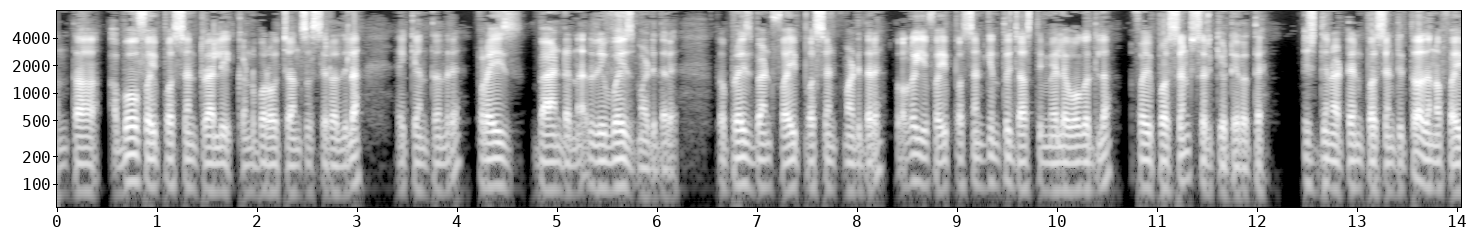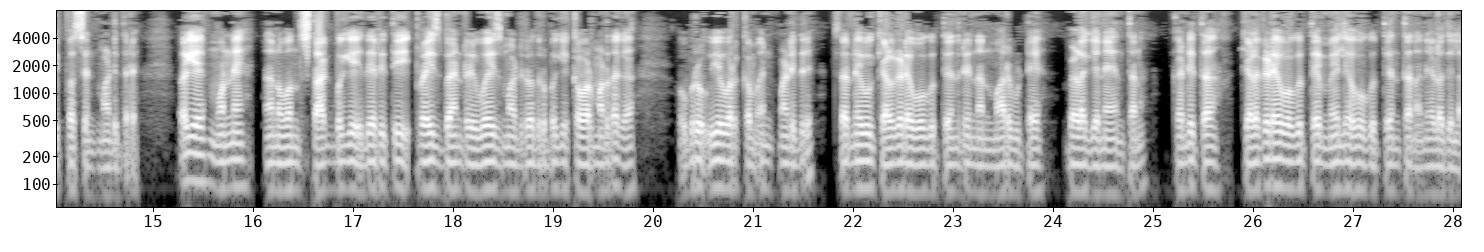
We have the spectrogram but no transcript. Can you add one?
ಅಂತ ಅಬೌವ್ ಫೈವ್ ಪರ್ಸೆಂಟ್ ರ್ಯಾಲಿ ಕಂಡು ಬರೋ ಚಾನ್ಸಸ್ ಇರೋದಿಲ್ಲ. ಯಾಕೆಂತಂದ್ರೆ ಪ್ರೈಸ್ ಬ್ಯಾಂಡ್ ಅನ್ನ ರಿವೈಸ್ ಮಾಡಿದ್ದಾರೆ. So price band five percent ಮಾಡಿದ್ದಾರೆ. ಹಾಗಾಗಿ ಫೈವ್ ಪರ್ಸೆಂಟ್ ಗಿಂತ ಜಾಸ್ತಿ ಮೇಲೆ ಹೋಗೋದಿಲ್ಲ. ಫೈವ್ ಪರ್ಸೆಂಟ್ ಸರ್ಕ್ಯೂಟ್ ಇರುತ್ತೆ. ಇಷ್ಟು ದಿನ ಟೆನ್ ಪರ್ಸೆಂಟ್ ಇತ್ತು, ಅದನ್ನ ಫೈವ್ ಪರ್ಸೆಂಟ್ ಮಾಡಿದ್ದಾರೆ. ಹಾಗೆ ಮೊನ್ನೆ ನಾನು ಒಂದು ಸ್ಟಾಕ್ ಬಗ್ಗೆ ಇದೇ ರೀತಿ ಪ್ರೈಸ್ ಬ್ಯಾಂಡ್ ರಿವೈಸ್ ಮಾಡಿರೋದ್ರ ಬಗ್ಗೆ ಕವರ್ ಮಾಡಿದಾಗ ಒಬ್ರು ವ್ಯೂವರ್ ಕಮೆಂಟ್ ಮಾಡಿದ್ರಿ, ಸರ್, ನೀವು ಕೆಳಗಡೆ ಹೋಗುತ್ತೆ ಅಂದ್ರೆ ನಾನು ಮಾರ್ಬಿಟ್ಟೆ ಬೆಳಗ್ಗೆನೆ ಅಂತಾನ. ಖಂಡಿತ ಕೆಳಗಡೆ ಹೋಗುತ್ತೆ, ಮೇಲೆ ಹೋಗುತ್ತೆ ಅಂತ ನಾನು ಹೇಳೋದಿಲ್ಲ.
